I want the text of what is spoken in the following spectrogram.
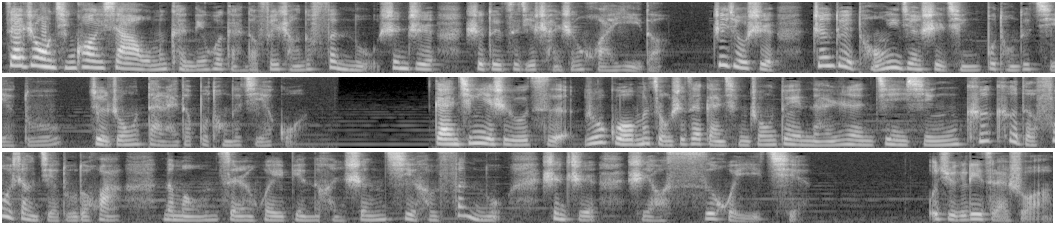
在这种情况下，我们肯定会感到非常的愤怒，甚至是对自己产生怀疑的。这就是针对同一件事情不同的解读，最终带来的不同的结果。感情也是如此。如果我们总是在感情中对男人进行苛刻的负向解读的话，那么我们自然会变得很生气、很愤怒，甚至是要撕毁一切。我举个例子来说啊，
